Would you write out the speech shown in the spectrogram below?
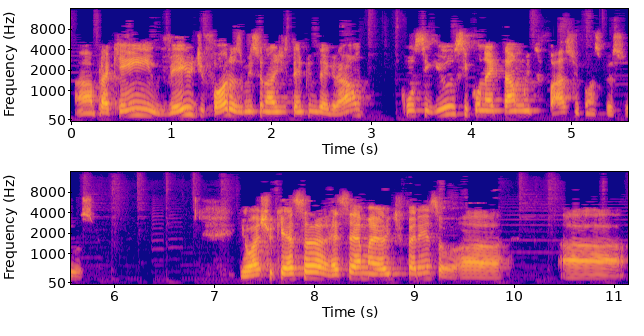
ah, para quem veio de fora, os missionários de tempo integral, conseguiu se conectar muito fácil com as pessoas. Eu acho que essa, essa é a maior diferença. A, a,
